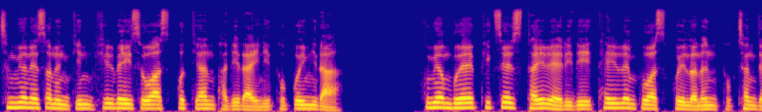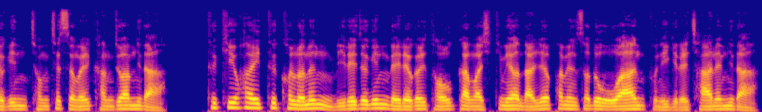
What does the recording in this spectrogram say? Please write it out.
측면에서는 긴 휠베이스와 스포티한 바디 라인이 돋보입니다. 후면부의 픽셀 스타일 LED 테일램프와 스포일러는 독창적인 정체성을 강조합니다. 특히 화이트 컬러는 미래적인 매력을 더욱 강화시키며 날렵하면서도 우아한 분위기를 자아냅니다.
